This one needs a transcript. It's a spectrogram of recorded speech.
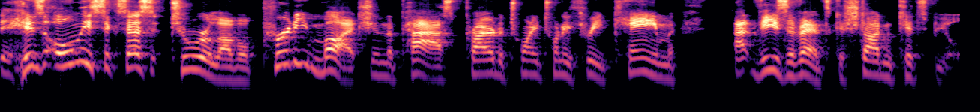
his only success at tour level, pretty much in the past, prior to 2023, came at these events, Gstaad and Kitzbühel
